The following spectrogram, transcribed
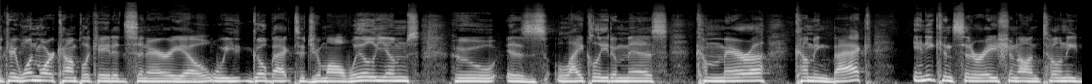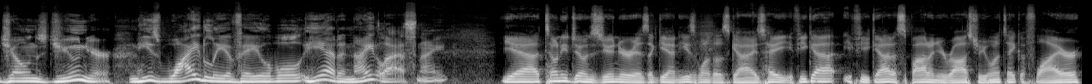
Okay, one more complicated scenario. We go back to Jamaal Williams, who is likely to miss. Kamara coming back any consideration on Tony Jones Jr. He's widely available. He had a night last night. Yeah, Tony Jones Jr. is again. He's one of those guys. Hey, if you got if you got a spot on your roster, you want to take a flyer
